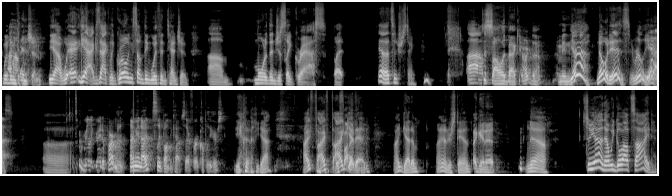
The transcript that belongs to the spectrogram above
with um, intention. Yeah, w- eh, yeah, exactly. Growing something with intention um, more than just like grass. But yeah, that's interesting. Hmm. Um, it's a solid backyard, though. I mean, yeah, no, it is. It really yeah. is. Uh, it's a really great apartment. I mean, I'd sleep on the couch there for a couple of years. Yeah, yeah. I, I, I get Ed. I get him. I understand. I get Ed. yeah. So yeah, now we go outside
